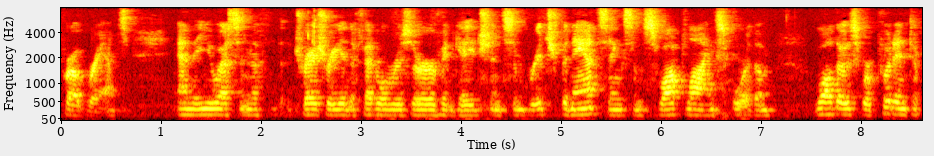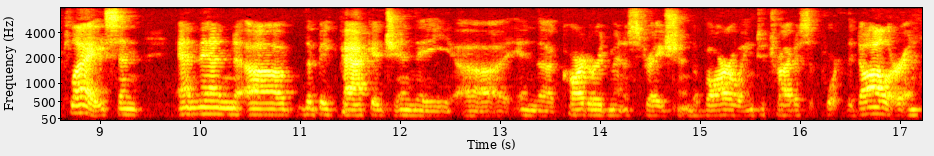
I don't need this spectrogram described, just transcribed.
programs. And the US and the Treasury and the Federal Reserve engaged in some bridge financing, some swap lines for them while those were put into place. And and then uh, the big package in the uh, in the Carter administration, the borrowing to try to support the dollar. And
